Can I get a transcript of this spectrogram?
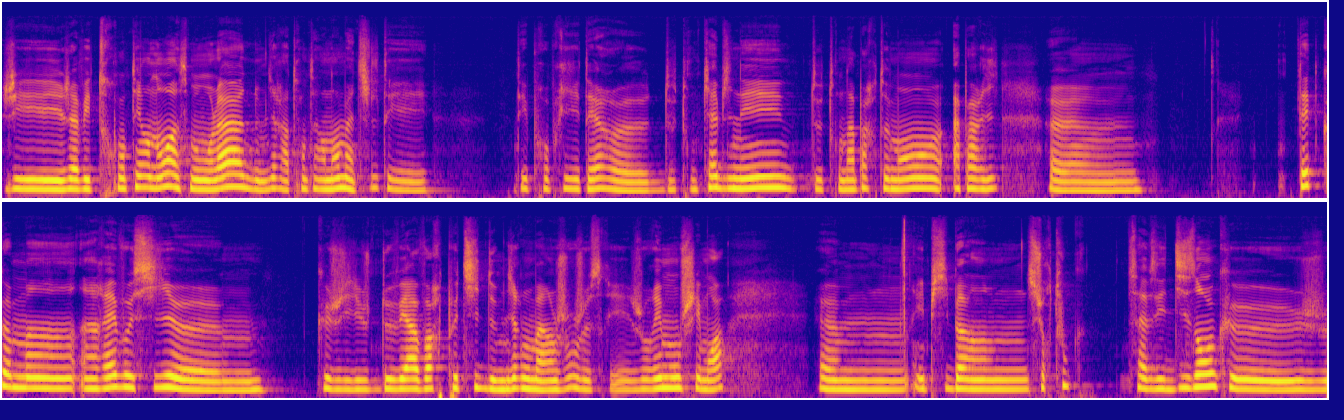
j'avais 31 ans à ce moment-là, de me dire à 31 ans, Mathilde, t'es es propriétaire euh, de ton cabinet, de ton appartement à Paris. Peut-être comme un, un rêve aussi que je devais avoir petite, de me dire, bon, ben, un jour, j'aurai mon chez moi. Euh, et puis, ben, surtout, ça faisait dix ans que je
